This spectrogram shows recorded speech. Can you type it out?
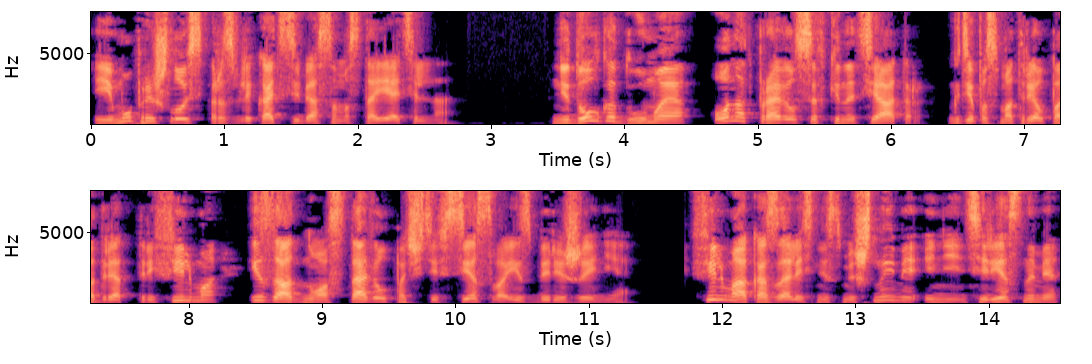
и ему пришлось развлекать себя самостоятельно. Недолго думая, он отправился в кинотеатр, где посмотрел подряд три фильма и заодно оставил почти все свои сбережения. Фильмы оказались не смешными и неинтересными,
